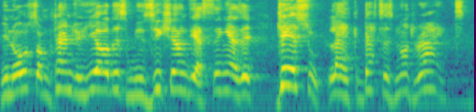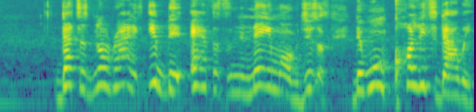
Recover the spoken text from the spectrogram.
you know, sometimes you hear all these musicians, they are singing and say Jesus. Like that is not right. That is not right. If the earth is in the name of Jesus, they won't call it that way.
